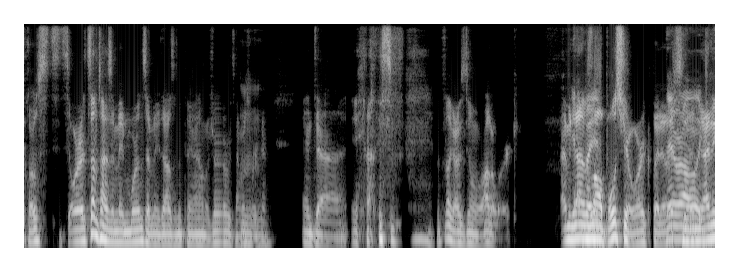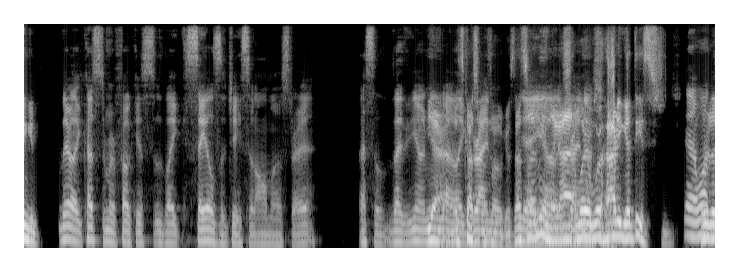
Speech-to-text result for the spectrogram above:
close to, or sometimes I made more than seventy thousand depending on how much overtime I was Mhm. working. And uh I feel like I was doing a lot of work. I mean, Yeah, that was all bullshit work, but they was, you know all, I, mean? like- I think it, they're like customer focused, like sales adjacent almost, right? That's the that, you know what I mean. You yeah, gotta, it's like, customer grind- focused. That's yeah, what I mean. gotta, Like, I, where, where, how do you get these? Yeah, I want the,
